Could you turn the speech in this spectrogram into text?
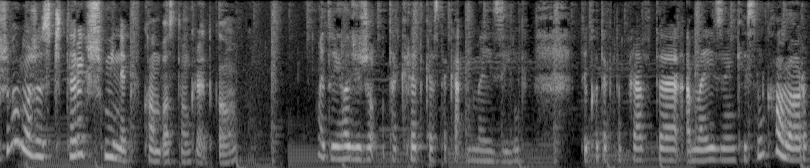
Używam może z czterech szminek w kombo z tą kredką. Ale to nie chodzi, że ta kredka jest taka amazing, tylko tak naprawdę amazing jest ten kolor.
